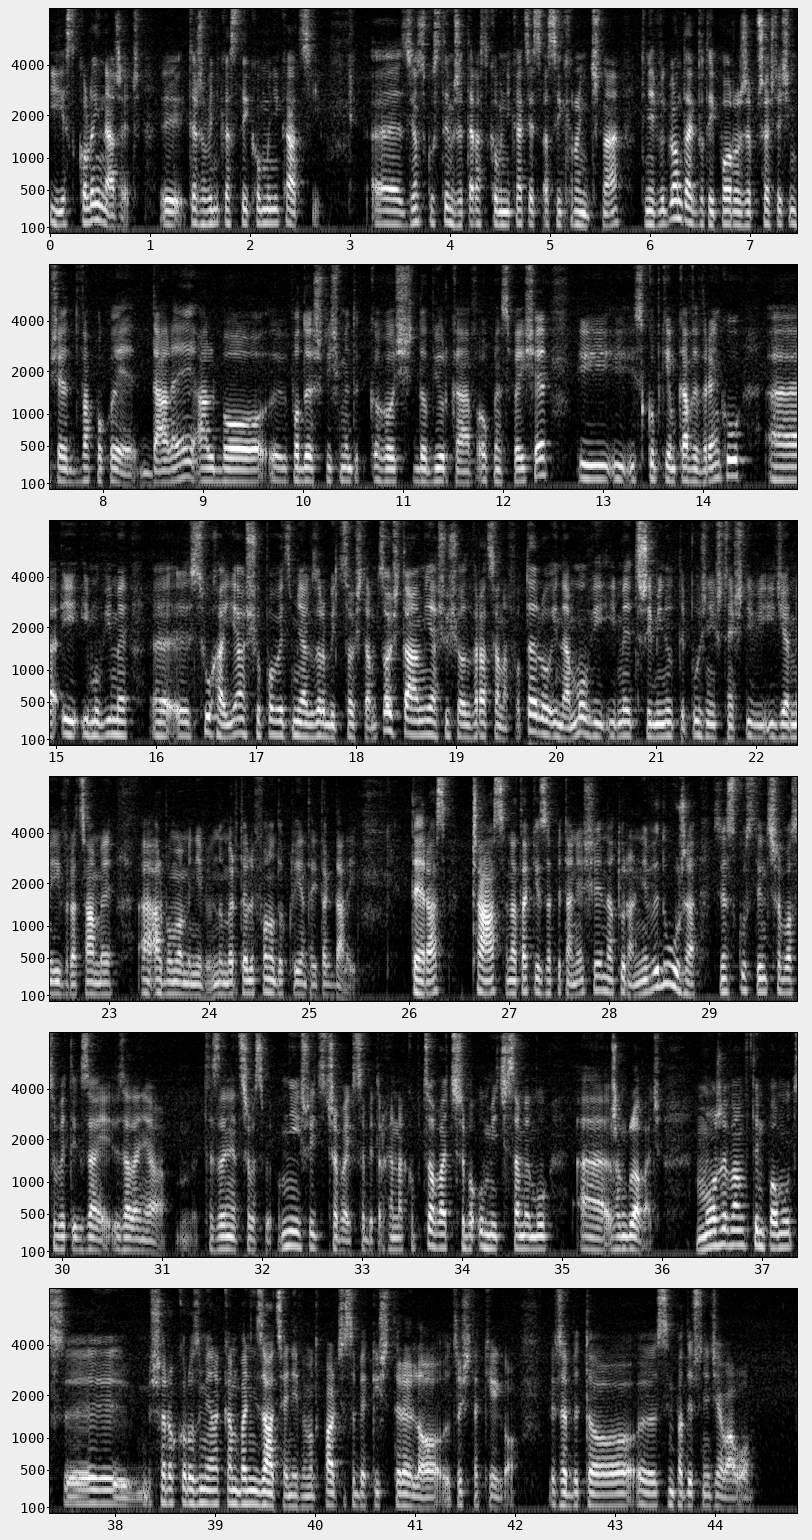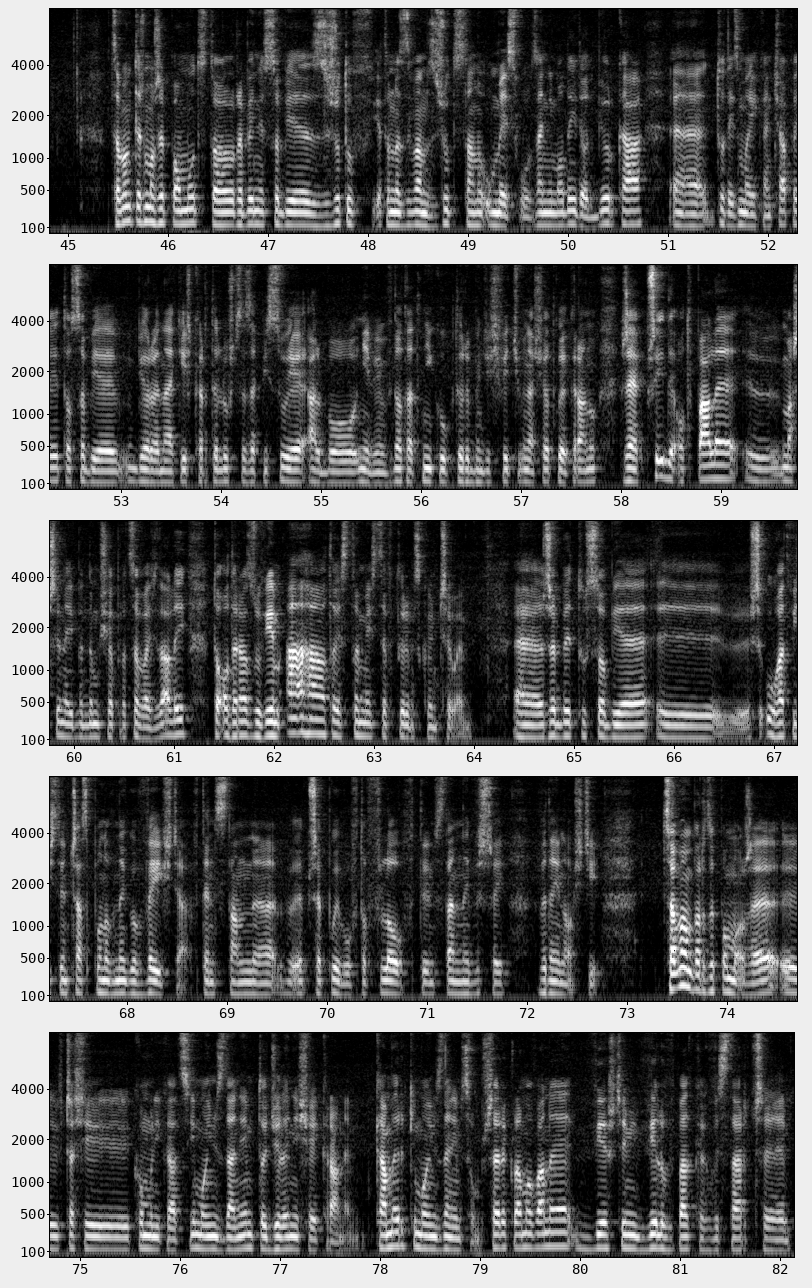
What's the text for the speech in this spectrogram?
I jest kolejna rzecz, y, też wynika z tej komunikacji. E, W związku z tym, że teraz komunikacja jest asynchroniczna, to nie wygląda jak do tej pory, że przeszliśmy się dwa pokoje dalej, albo y, podeszliśmy do kogoś do biurka w open space i, i, z kubkiem kawy w ręku e, i, i mówimy, e, e, słuchaj Jasiu, powiedz mi jak zrobić coś tam, coś tam, Jasiu się odwraca na fotelu i nam mówi i my trzy minuty później szczęśliwi idziemy i wracamy, albo mamy, nie wiem, numer telefonu do klienta i tak dalej. Teraz czas na takie zapytania się naturalnie wydłuża. W związku z tym trzeba sobie tych zadania, te zadania trzeba sobie pomniejszyć, trzeba ich sobie trochę nakopcować, trzeba umieć samemu e, żonglować. Może Wam w tym pomóc y, szeroko rozumiana kanbanizacja, nie wiem, odpalcie sobie jakieś Trello, coś takiego, żeby to y, sympatycznie działało. Co Wam też może pomóc, to robienie sobie zrzutów, ja to nazywam zrzut stanu umysłu. Zanim odejdę od biurka, e, tutaj z mojej kanciapy, to sobie biorę na jakiejś karteluszce, zapisuję albo, nie wiem, w notatniku, który będzie świecił na środku ekranu, że jak przyjdę, odpalę y, maszynę i będę musiał pracować dalej, to od razu wiem, aha, to jest to miejsce, w którym skończyłem. E, żeby tu sobie y, ułatwić ten czas ponownego wejścia w ten stan przepływu, w to flow, w ten stan najwyższej wydajności. Co Wam bardzo pomoże y, w czasie komunikacji, moim zdaniem, to dzielenie się ekranem. Kamerki, moim zdaniem, są przereklamowane. Wierzcie mi, w wielu wypadkach wystarczy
